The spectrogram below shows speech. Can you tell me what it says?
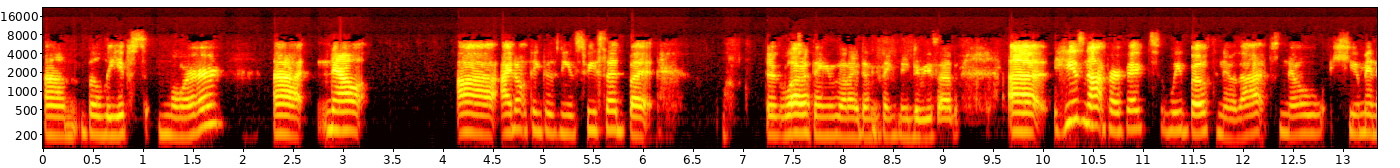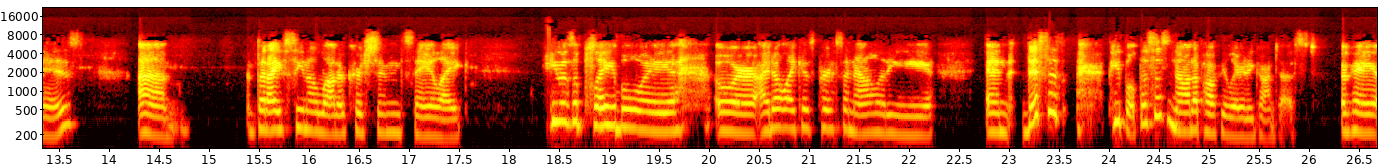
um, beliefs more. Uh, now, uh, I don't think this needs to be said, but there's a lot of things that I didn't think need to be said. Uh, he's not perfect. We both know that. No human is. Um, but I've seen a lot of Christians say, like, he was a playboy, or I don't like his personality. And this is, people, this is not a popularity contest. Okay,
